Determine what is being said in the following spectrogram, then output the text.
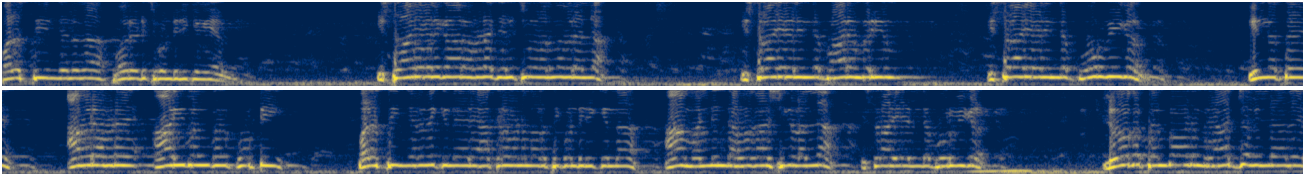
പലസ്തീൻ ജനത പോരടിച്ചു കൊണ്ടിരിക്കുകയാണ് ഇസ്രായേലുകാർ അവിടെ ജനിച്ചു വളർന്നവരല്ല. ഇസ്രായേലിന്റെ പാരമ്പര്യം ഇസ്രായേലിന്റെ പൂർവികർ ഇന്നത്തെ അവരവിടെ ആയുധങ്ങൾ കൂട്ടി പലസ്തീൻ ജനതയ്ക്ക് നേരെ ആക്രമണം നടത്തിക്കൊണ്ടിരിക്കുന്ന ആ മണ്ണിന്റെ അവകാശികളല്ല ഇസ്രായേലിന്റെ പൂർവികർ. ലോകത്തെമ്പാടും രാജ്യമില്ലാതെ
